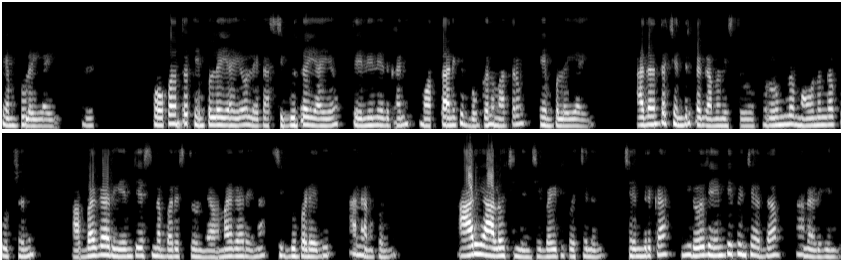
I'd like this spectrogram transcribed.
కెంపులయ్యాయి. కోపంతో కెంపులయ్యాయో లేక సిగ్గుతో అయ్యాయో తెలియలేదు కానీ మొత్తానికి బుగ్గలు మాత్రం కెంపులయ్యాయి. అదంతా చంద్రిక గమనిస్తూ రూమ్‌లో మౌనంగా కూర్చొని అబ్బాయి గారు ఏం చేసినా భరిస్తుంది అమ్మాయి గారేనా సిగ్గుపడేది అని అనుకుంది. ఆరి ఆలోచన నుంచి బయటికి వచ్చినది చంద్రిక ఈరోజు ఏం టిఫిన్ చేద్దాం? అని అడిగింది.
